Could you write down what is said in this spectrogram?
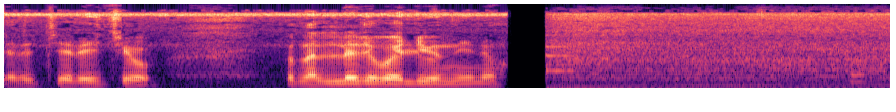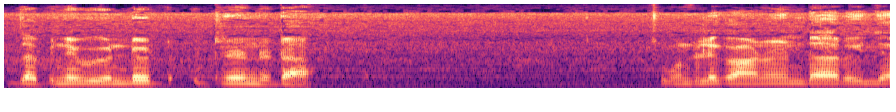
ഇരച്ചരയിച്ചോ ഇപ്പം നല്ലൊരു വലിയ ഒന്നീനോ ഇതാ പിന്നെ വീണ്ടും ഇട്ട് ഇട്ടിട്ടുണ്ട് കേട്ടാ ചൂണ്ടിൽ കാണുന്നുണ്ടാറില്ല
